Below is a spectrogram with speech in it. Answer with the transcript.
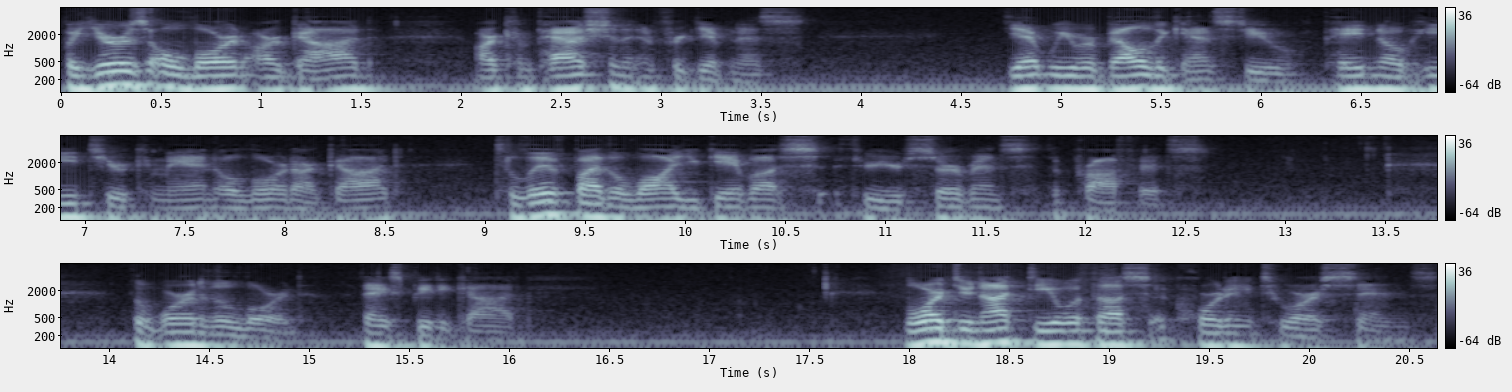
But yours, O Lord, our God, our compassion and forgiveness. Yet we rebelled against you, paid no heed to your command, O Lord our God to live by the law you gave us through your servants, the prophets. The word of the Lord. Thanks be to God. Lord, do not deal with us according to our sins.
